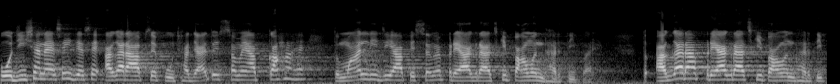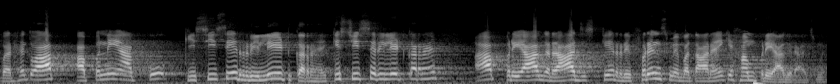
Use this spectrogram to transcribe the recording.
पोजीशन ऐसे ही जैसे अगर आपसे पूछा जाए तो इस समय आप कहाँ हैं? तो मान लीजिए आप इस समय प्रयागराज की पावन धरती पर हैं। तो अगर आप प्रयागराज की पावन धरती पर हैं तो आप अपने आप को किसी से रिलेट कर रहे हैं। किस चीज़ से रिलेट कर रहे हैं? आप प्रयागराज के रेफरेंस में बता रहे हैं कि हम प्रयागराज में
